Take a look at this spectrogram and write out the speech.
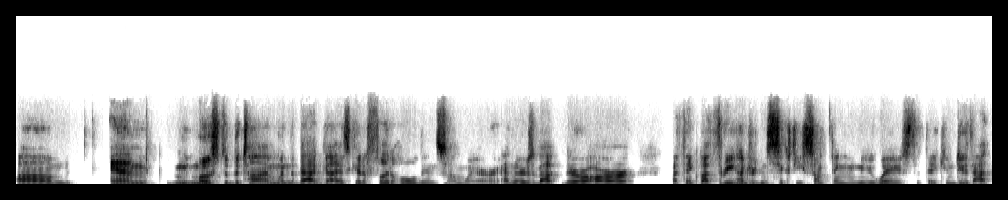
Um, and most of the time, when the bad guys get a foothold in somewhere, and there's about there are I think about 360 something new ways that they can do that.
